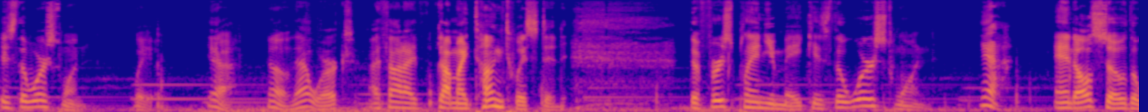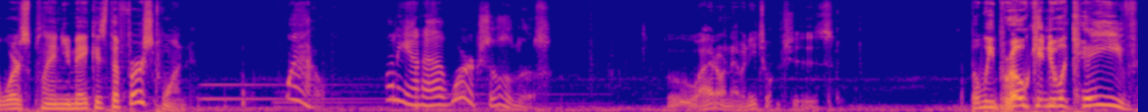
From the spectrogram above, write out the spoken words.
is the worst one. Wait, yeah, no, that worked. I thought I got my tongue twisted. The first plan you make is the worst one. Yeah, and also the worst plan you make is the first one. Wow. Funny how that works, isn't it? Ooh, I don't have any torches. But we broke into a cave.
